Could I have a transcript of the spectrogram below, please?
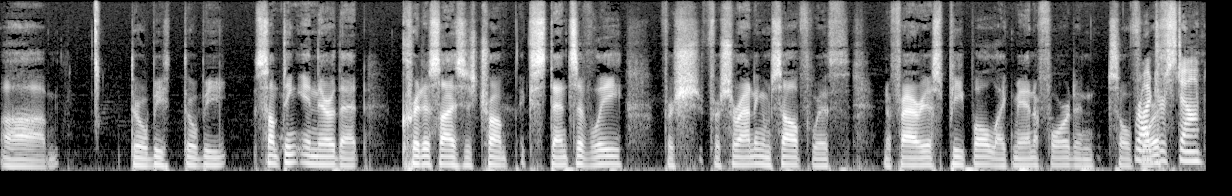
Um, there will be there will be something in there that criticizes Trump extensively for sh- for surrounding himself with nefarious people like Manafort and so forth. Roger Stone.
